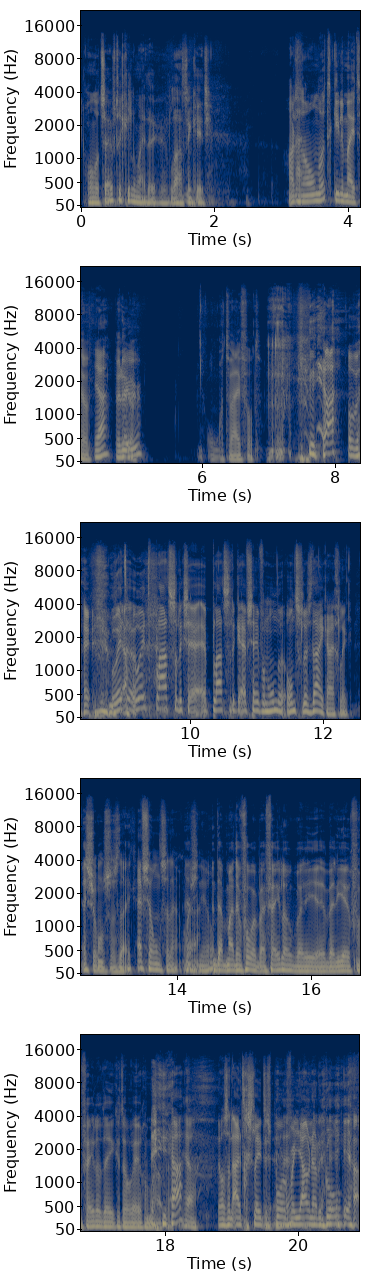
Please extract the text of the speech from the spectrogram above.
170 kilometer, laatste keertje. Harder dan 100 kilometer Ja? per uur? Ongetwijfeld. ja? Hoe heet, hoe heet, Ja. hoe heet de plaatselijke, eh, plaatselijke FC van Honden- Honselensdijk eigenlijk? En soms was Dijk. FC Honselen, origineel. Ja. Maar daarvoor bij Velo, bij, die, eh, bij de jeugd van Velo deed ik het al regelmatig. Ja? Ja. Dat was een uitgesleten spoor van jou naar de goal. ja.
